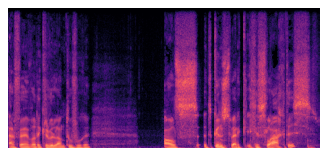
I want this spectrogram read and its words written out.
enfin, wat ik er wil aan toevoegen. Als het kunstwerk geslaagd is,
